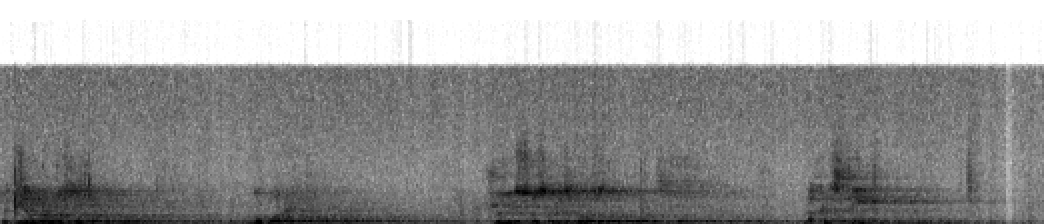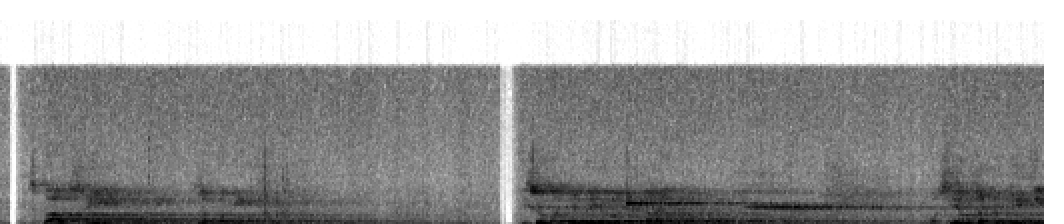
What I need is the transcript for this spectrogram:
святий Амбросій говорить, що Ісус Христос на Христі склав свій заповіт. І сьогодні ми його читаємо. Своєму заповіті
